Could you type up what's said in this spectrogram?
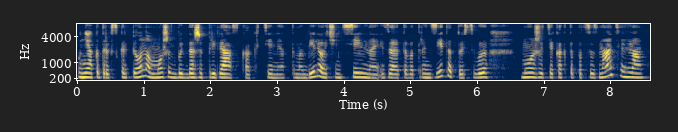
у некоторых скорпионов может быть даже привязка к теме автомобиля очень сильная из-за этого транзита, то есть вы можете как-то подсознательно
